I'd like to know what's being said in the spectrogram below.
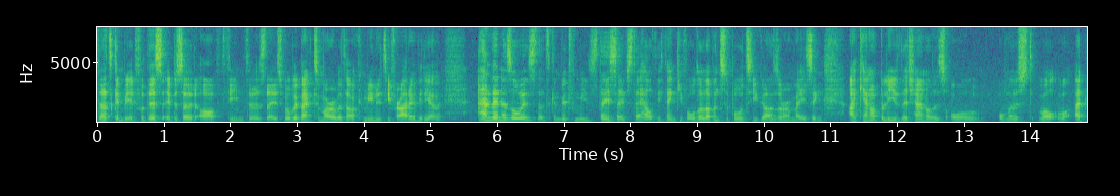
that's going to be it for this episode of Theme Thursdays. We'll be back tomorrow with our Community Friday video. And then, as always, that's going to be it for me. Stay safe, stay healthy. Thank you for all the love and support. You guys are amazing. I cannot believe the channel is all almost well at,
